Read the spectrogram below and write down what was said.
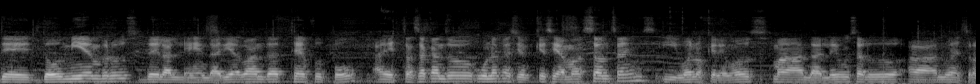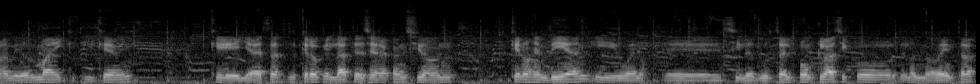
de dos miembros de la legendaria banda Ten Football. Están sacando una canción que se llama Sometimes y bueno, queremos mandarle un saludo a nuestros amigos Mike y Kevin que ya esta es, creo que es la tercera canción que nos envían y bueno, eh, si les gusta el punk clásico de los 90,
